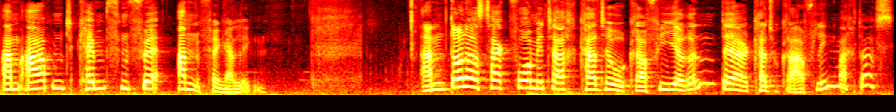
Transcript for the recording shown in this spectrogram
Am Abend Kämpfen für Anfängerling. Am Donnerstagvormittag kartografieren, der Kartografling macht das.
